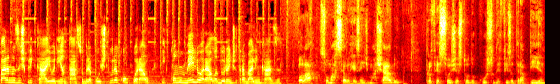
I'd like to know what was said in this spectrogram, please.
para nos explicar e orientar sobre a postura corporal e como melhorá-la durante o trabalho em casa. Olá, sou Marcelo Rezende Machado, professor gestor do curso de fisioterapia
